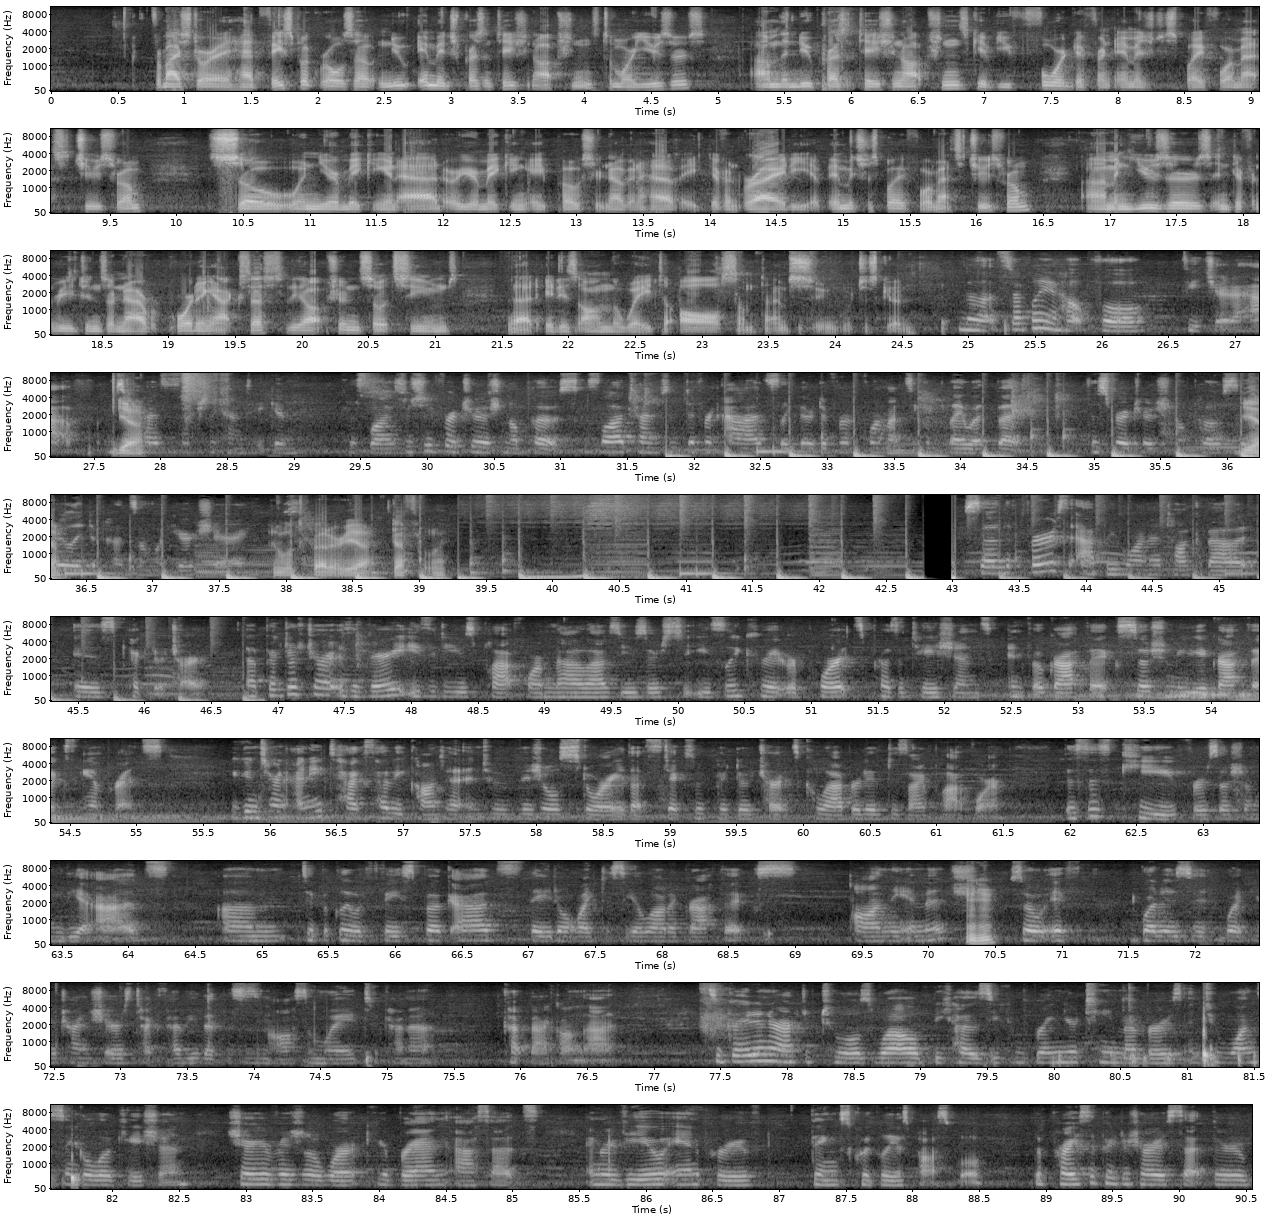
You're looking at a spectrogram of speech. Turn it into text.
For my story, I had Facebook rolls out new image presentation options to more users. Um, the new presentation options give you four different image display formats to choose from. So when you're making an ad or you're making a post, you're now going to have a different variety of image display formats to choose from. Um, and users in different regions are now reporting access to the option, so it seems that it is on the way to all sometime soon, which is good. No, that's definitely a helpful feature to have. I'm Yeah. surprised it's actually kind of taken this long, especially for a traditional post. Because a lot of times with different ads, like there are different formats you can play with, but just for a traditional post, it Yeah. really depends on what you're sharing. It looks better, yeah, definitely. So the first app we want to talk about is Piktochart. Now Piktochart is a very easy to use platform that allows users to easily create reports, presentations, infographics, social media graphics, and prints. You can turn any text-heavy content into a visual story that sticks with Piktochart's collaborative design platform. This is key for social media ads. Um, typically with Facebook ads, they don't like to see a lot of graphics on the image. Mhm. So if what is it what you're trying to share is text heavy, that this is an awesome way to kind of cut back on that. It's a great interactive tool as well because you can bring your team members into one single location, share your visual work, your brand assets, and review and approve things quickly as possible. The price of Piktochart is set through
